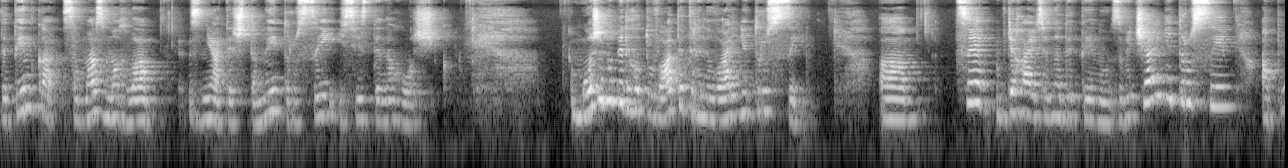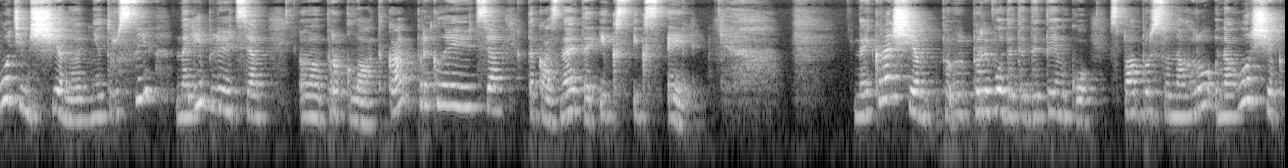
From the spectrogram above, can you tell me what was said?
дитинка сама змогла зняти штани, труси і сісти на горщик. Можемо підготувати тренувальні труси. Це вдягаються на дитину звичайні труси, а потім ще на одні труси наліплюється е, прокладка, приклеюється, така, знаєте, XXL. Найкраще переводити дитинку з памперсу на горщик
